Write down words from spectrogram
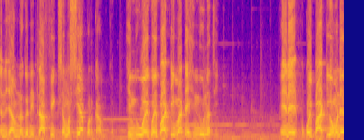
અને જામનગરની ટ્રાફિક સમસ્યા પર કામ કરો. હિન્દુઓએ કોઈ પાર્ટી માટે હિન્દુ નથી. એને કોઈ પાર્ટીઓ મને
